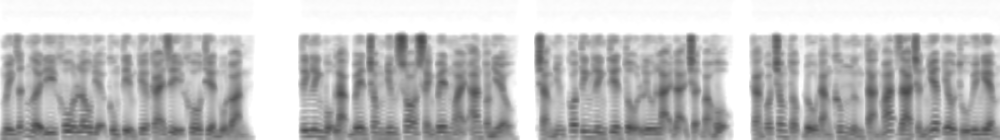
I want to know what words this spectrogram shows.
mình dẫn người đi khô lâu địa cùng tìm kia cái gì khô thiền bộ đoàn. Tinh linh bộ lạc bên trong nhưng so sánh bên ngoài an toàn nhiều, chẳng những có tinh linh tiên tổ lưu lại đại trận bảo hộ, càng có trong tộc đồ đằng không ngừng tản mát ra chấn nhiếp yêu thú uy nghiêm.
